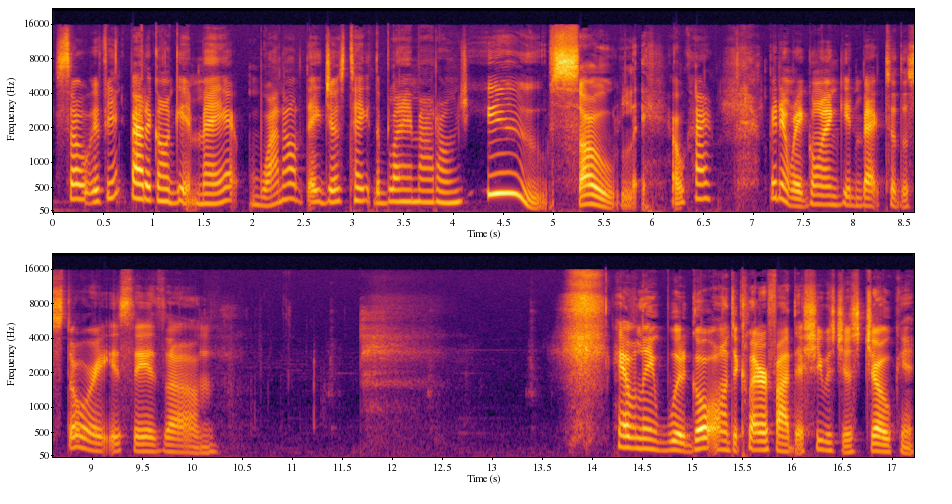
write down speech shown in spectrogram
So if anybody gonna get mad, why don't they just take the blame out on you solely, okay? But anyway, going getting back to the story, it says, um, Heavenly would go on to clarify that she was just joking,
